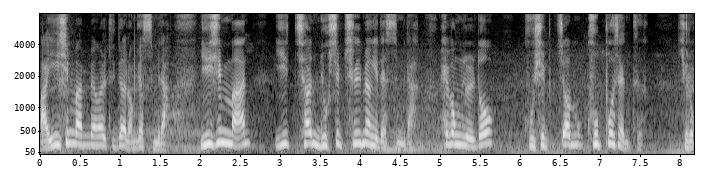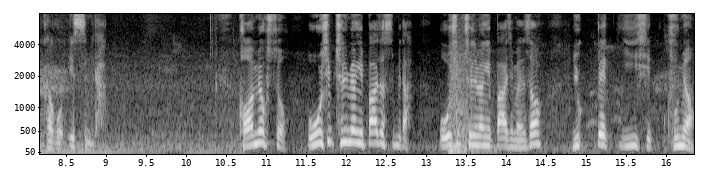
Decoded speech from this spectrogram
아, 20만 명을 드디어 넘겼습니다. 20만 2,067명이 됐습니다. 회복률도 90.9% 기록하고 있습니다. 검역소 57명이 빠졌습니다. 57명이 빠지면서 629명,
